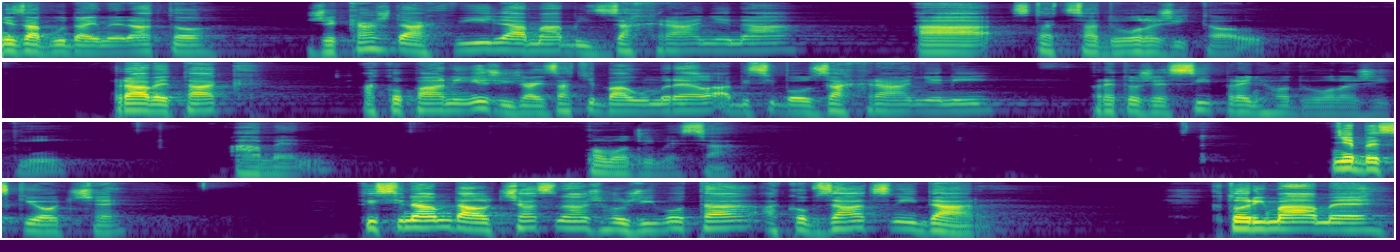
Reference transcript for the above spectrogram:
Nezabúdajme na to, že každá chvíľa má byť zachránená a stať sa dôležitou. Práve tak, ako Pán Ježiš aj za teba umrel, aby si bol zachránený, pretože si pre ňoho dôležitý. Amen. Pomodlíme sa. Nebeský Otče, Ty si nám dal čas nášho života ako vzácný dar, ktorý máme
